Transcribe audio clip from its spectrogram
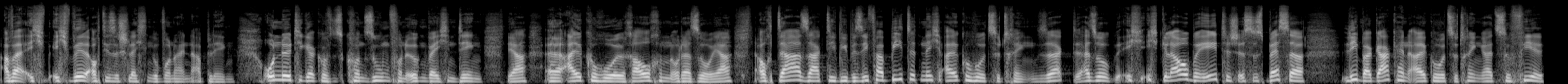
Aber ich, ich will auch diese schlechten Gewohnheiten ablegen. Unnötiger Konsum von irgendwelchen Dingen, ja, äh, Alkohol, Rauchen oder so, ja. Auch da sagt die Bibel, sie verbietet nicht Alkohol zu trinken. Sie sagt, also ich, ich glaube, ethisch ist es besser, lieber gar keinen Alkohol zu trinken als zu viel.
